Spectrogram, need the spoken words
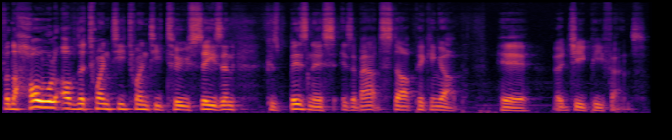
for the whole of the 2022 season because business is about to start picking up here at GP Fans.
